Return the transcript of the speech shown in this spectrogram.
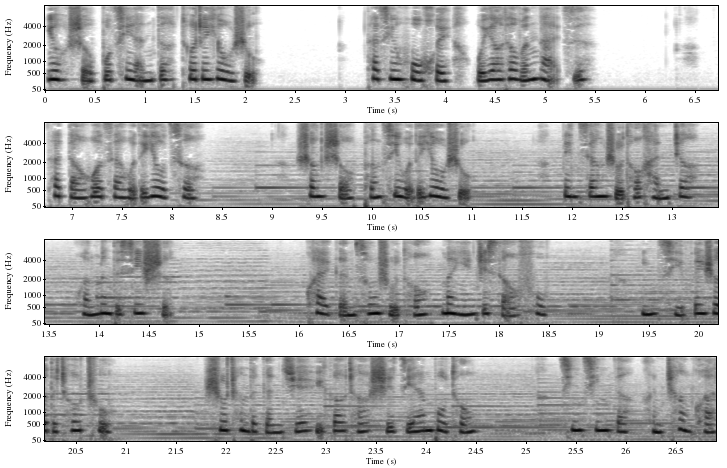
右手不自然地托着右乳，他竟误会我要他吻奶子。他倒卧在我的右侧，双手捧起我的右乳，便将乳头含着，缓慢地吸吮。快感从乳头蔓延至小腹，引起微弱的抽搐，舒畅的感觉与高潮时截然不同，轻轻的很畅快。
